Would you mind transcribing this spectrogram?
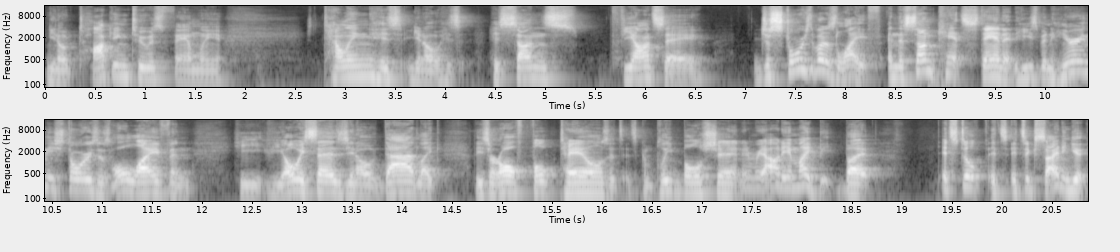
you know, talking to his family, telling his you know his his son's fiance just stories about his life, and the son can't stand it. He's been hearing these stories his whole life, and he he always says, you know, Dad, like these are all folk tales. It's it's complete bullshit. And in reality, it might be, but it's still it's it's exciting. You,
